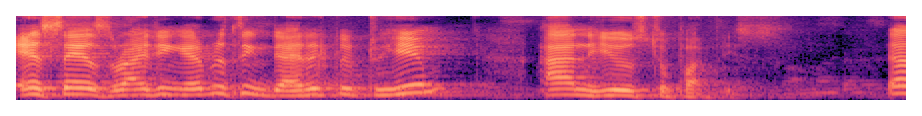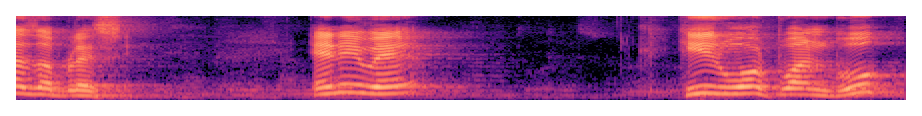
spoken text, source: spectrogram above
essays, writing everything directly to him, and he used to publish. That's a blessing. Anyway, he wrote one book,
